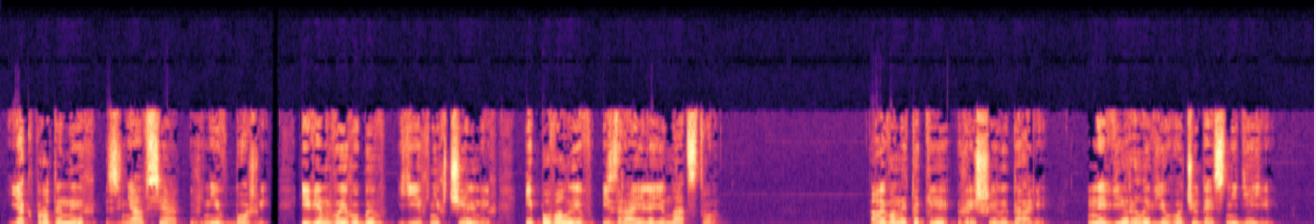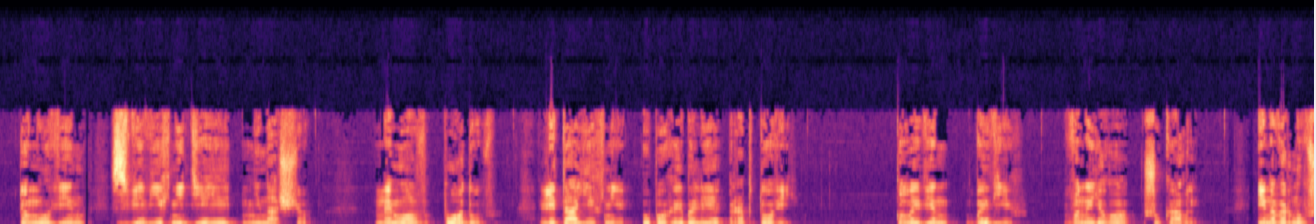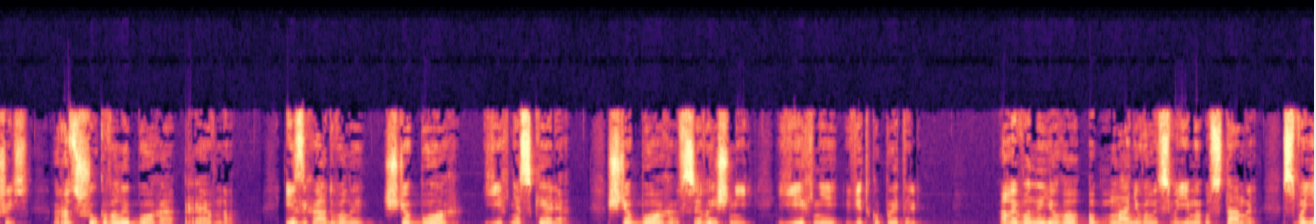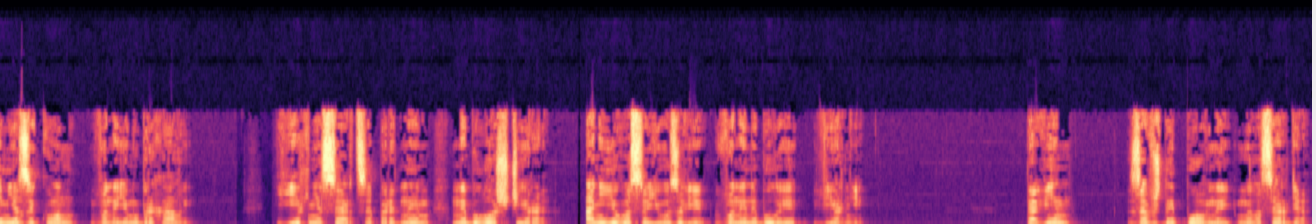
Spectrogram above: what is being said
як проти них знявся гнів Божий, і він вигубив їхніх чільних і повалив Ізраїля юнацтво. Але вони таки грішили далі не вірили в його чудесні дії, тому він звів їхні дії ні на що. немов подув, літа їхні у погибелі раптовій. Коли він бив їх, вони його шукали, і, навернувшись, розшукували Бога ревно, і згадували, що Бог їхня скеля, що Бог Всевишній їхній відкупитель. Але вони його обманювали своїми устами, своїм язиком вони йому брехали. Їхнє серце перед ним не було щире, ані його союзові вони не були вірні. Та він, завжди повний милосердя,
